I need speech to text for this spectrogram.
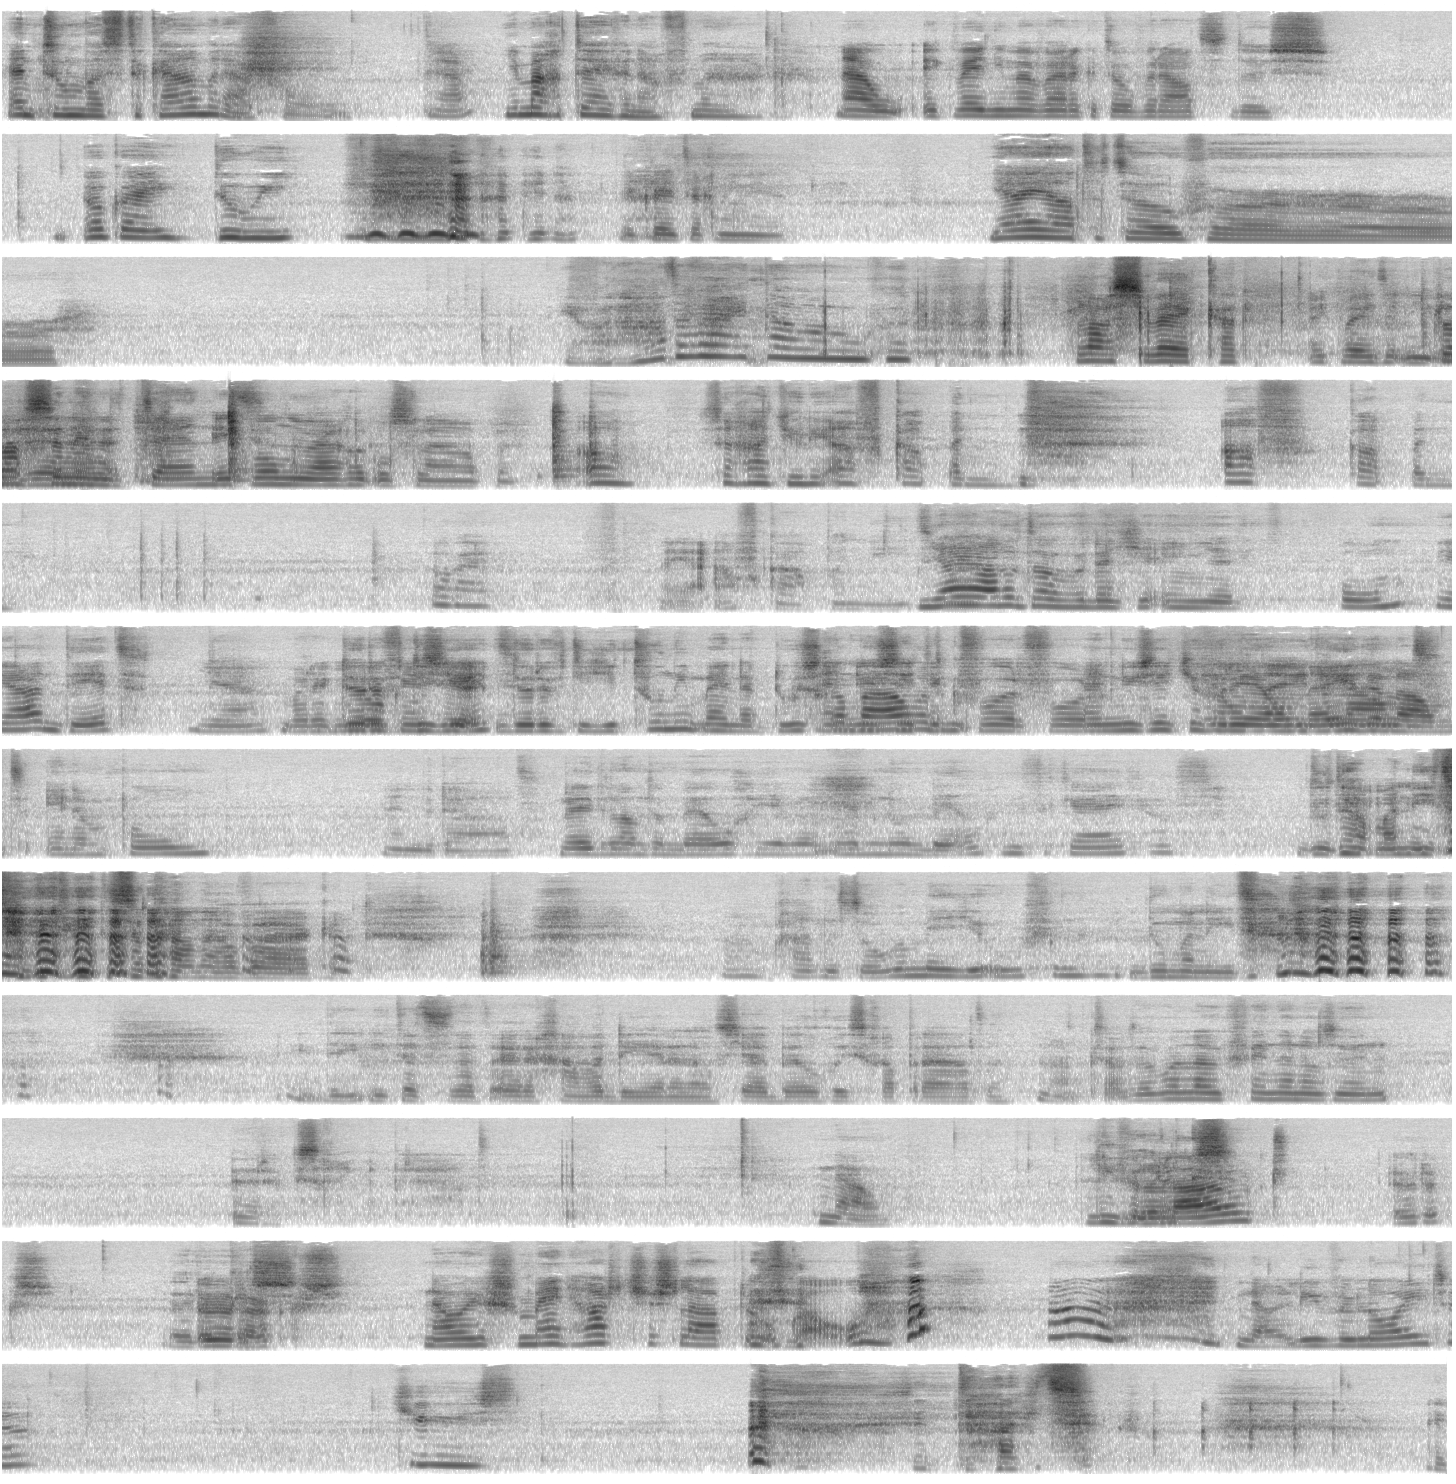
En toen was de camera vol. Ja. Je mag het even afmaken. Nou, ik weet niet meer waar ik het over had, dus Oké, doei. ik weet echt niet meer. Jij had het over... Ja, waar hadden wij het nou over? Plaswekker. Ik weet het niet. Plassen maar, in eh, de tent. Ik wil nu eigenlijk wel slapen. Oh, ze gaat jullie afkappen. afkappen. Oké. Nou ja, afkappen niet. Jij had het over dat je in je pom, ja, dit, Ja, waar ik durfde je, zit. durfde je toen niet mee naar het En nu zit ik voor, voor... En nu zit je voor heel Nederland. Nederland. in een pom. Inderdaad. Nederland en België, we hebben nog België te kijken. Doe dat maar niet, want dit is dan afhaken. Oh, ga dus ook een beetje oefenen. Doe maar niet. ik denk niet dat ze dat erg gaan waarderen als jij Belgisch gaat praten. Nou, ik zou het ook wel leuk vinden als we een Urks gingen praten. Nou, lieve Urks? Loud. Urks. Urks. Nou is mijn hartje slaapt ook al. nou, lieve Leute. Tjus. Zit Duits.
